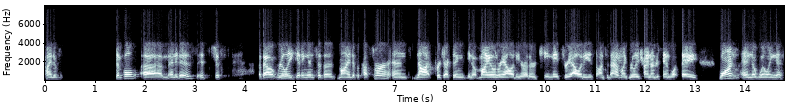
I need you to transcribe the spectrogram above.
kind of simple, um, and it is. It's just about really getting into the mind of a customer and not projecting, you know, my own reality or other teammates' realities onto them, like really trying to understand what they want and a willingness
